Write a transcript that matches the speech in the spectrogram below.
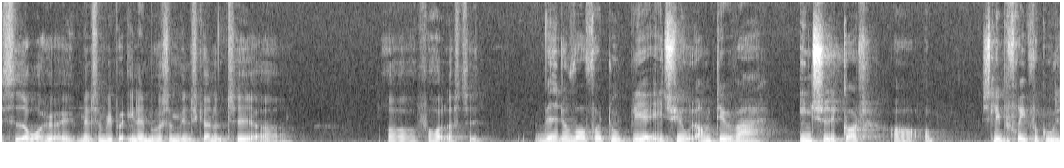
sidde og overhøre i, men som vi på en eller anden måde som mennesker er nødt til at, at forholde os til. Ved du, hvorfor du bliver i tvivl, om det var entydigt godt at, at slippe fri for Gud?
